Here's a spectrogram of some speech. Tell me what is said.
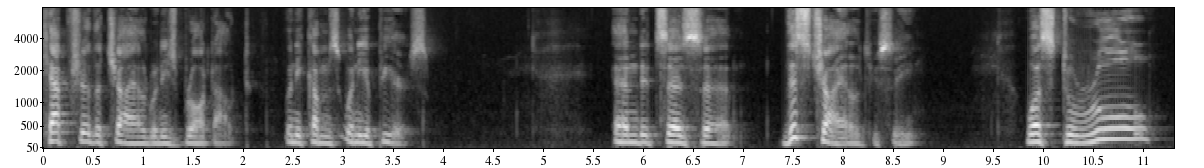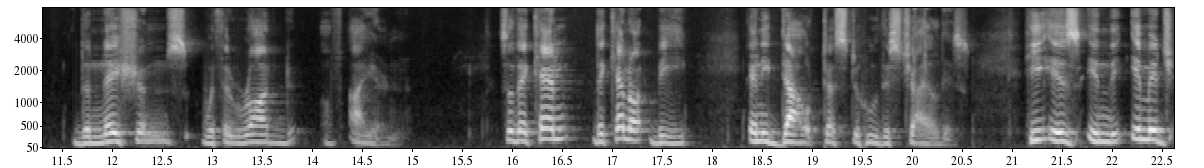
capture the child when he's brought out, when he comes, when he appears. And it says, uh, this child, you see, was to rule the nations with a rod of iron. So there, can, there cannot be any doubt as to who this child is. He is in the image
